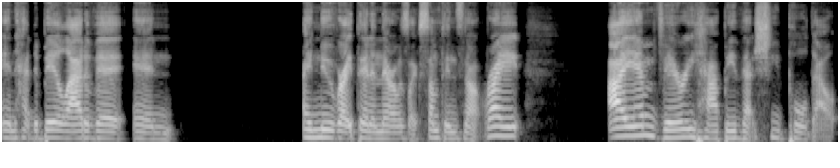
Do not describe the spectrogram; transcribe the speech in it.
and had to bail out of it. And I knew right then and there, I was like, something's not right. I am very happy that she pulled out.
